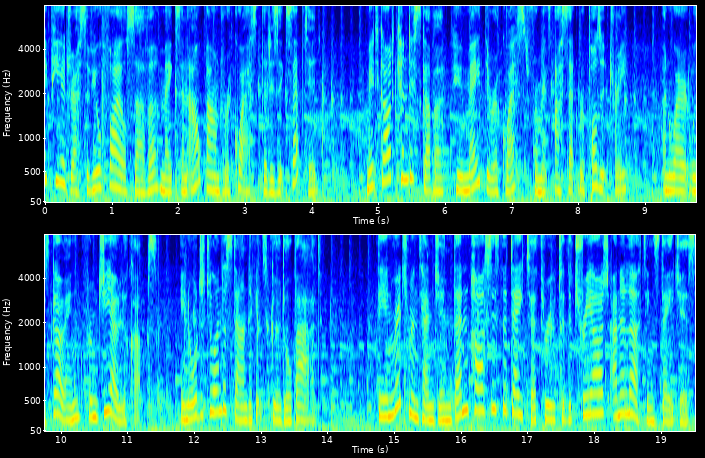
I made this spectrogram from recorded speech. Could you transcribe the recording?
IP address of your file server makes an outbound request that is accepted, Midgard can discover who made the request from its asset repository and where it was going from geo-lookups in order to understand if it's good or bad. The enrichment engine then passes the data through to the triage and alerting stages,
